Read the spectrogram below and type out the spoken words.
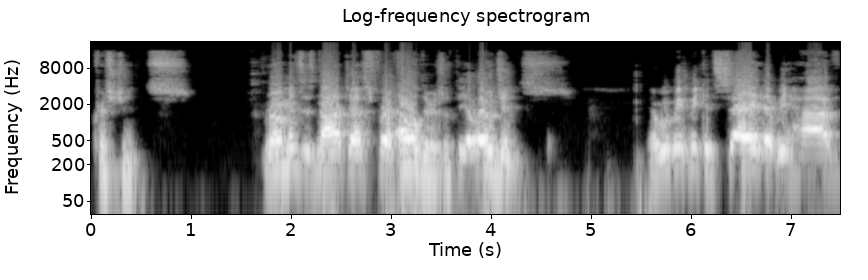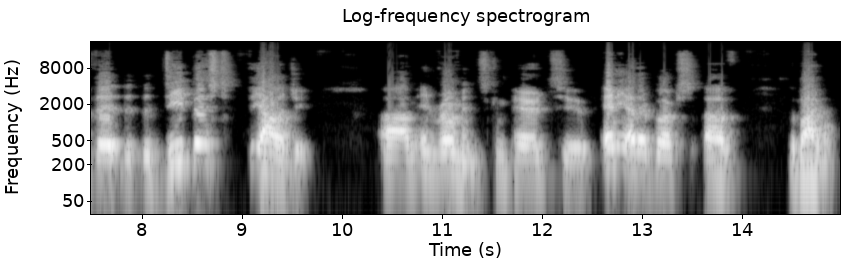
Christians. Romans is not just for elders or theologians. We, we, we could say that we have the, the, the deepest theology um, in Romans compared to any other books of the Bible.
